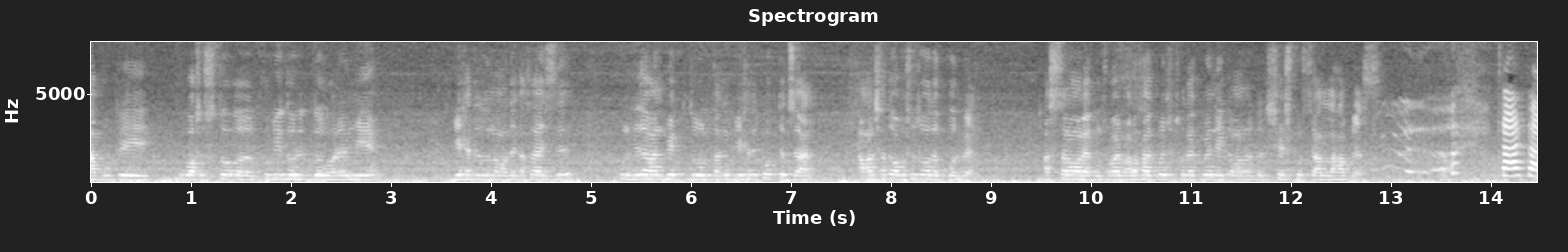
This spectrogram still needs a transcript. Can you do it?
আপুকে খুব অসুস্থ খুবই দরিদ্র ঘরের মেয়ে। বিয়ে সাথে জন্য আমাদের কাছে আসছে কোনো হৃদয়বান ব্যক্তি যদি তাকে বিয়ে সাথে করতে চান, আমার সাথে অবশ্যই যোগাযোগ করবেন। আসসালামু আলাইকুম, সবাই ভালো থাকবেন, সুস্থ থাকবেন, এই আমার শেষ করছি। আল্লাহ হাফেজ। টাটা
